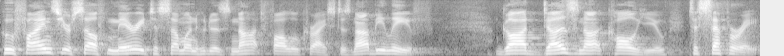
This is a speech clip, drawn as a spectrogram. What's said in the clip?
who finds yourself married to someone who does not follow Christ, does not believe, God does not call you to separate.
